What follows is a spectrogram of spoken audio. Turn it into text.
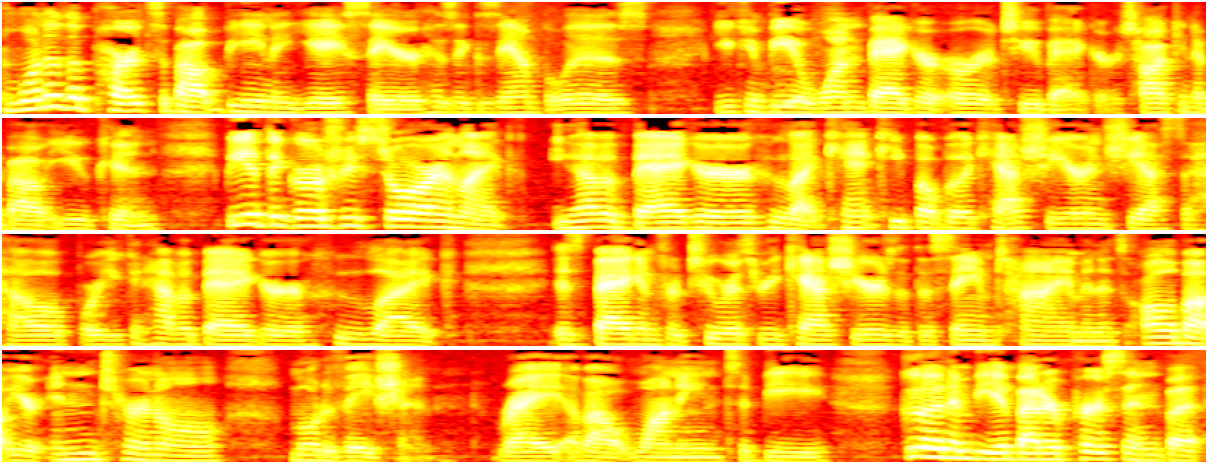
one of the parts about being a yay sayer, his example is you can be a one bagger or a two bagger. Talking about you can be at the grocery store and like you have a bagger who like can't keep up with a cashier and she has to help, or you can have a bagger who like is bagging for two or three cashiers at the same time, and it's all about your internal motivation, right? About wanting to be good and be a better person. But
